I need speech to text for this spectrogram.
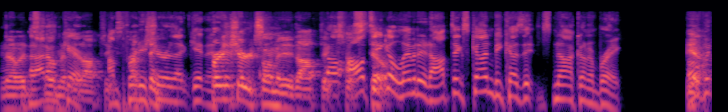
no, it's But I don't limited care. optics. I'm pretty think- sure that getting it. Pretty sure it's limited optics. I'll take a limited optics gun because it's not going to break. Yeah. Open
